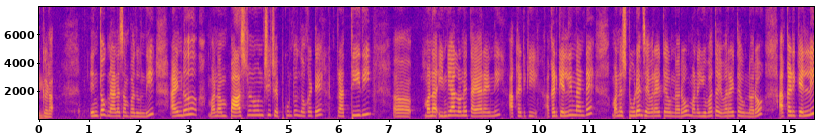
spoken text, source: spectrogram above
ఇక్కడ. ఎంతో జ్ఞాన సంపద ఉంది. అండ్ మనం పాస్ట్ నుంచి చెప్పుకుంటుంది ఒకటే ప్రతిదీ మన ఇండియాలోనే తయారైంది. అక్కడికి అక్కడికి వెళ్ళిందంటే మన స్టూడెంట్స్ ఎవరైతే ఉన్నారో మన యువత ఎవరైతే ఉన్నారో అక్కడికి వెళ్ళి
